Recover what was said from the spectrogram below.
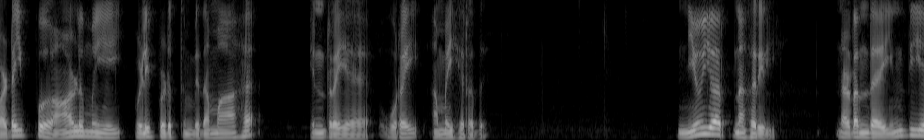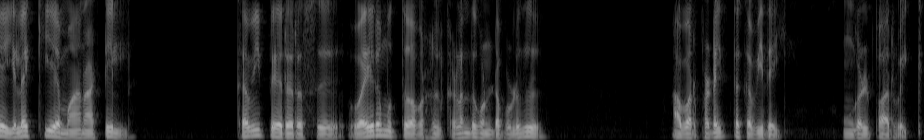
படைப்பு ஆளுமையை வெளிப்படுத்தும் விதமாக இன்றைய உரை அமைகிறது. நியூயார்க் நகரில் நடந்த இந்திய இலக்கிய மாநாட்டில் கவி பேரரசு வைரமுத்து அவர்கள் கலந்து கொண்ட பொழுது அவர் படைத்த கவிதை உங்கள் பார்வைக்கு.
